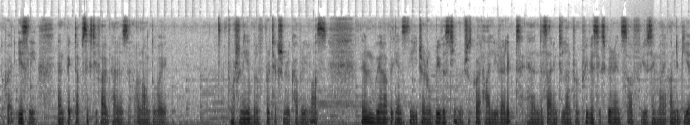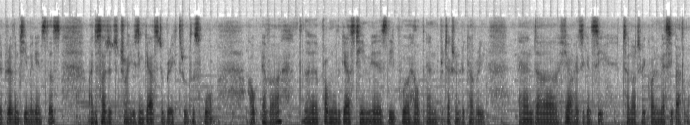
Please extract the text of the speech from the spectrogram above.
quite easily and picked up 65 banners along the way. Fortunately, a bit of protection recovery loss. Then we went up against the General Grievous team, which was quite highly relict, and deciding to learn from previous experience of using my undergeared Revan team against this, I decided to try using gas to break through this wall. However, the problem with the gas team is the poor health and protection recovery, and uh, yeah, as you can see, turned out to be quite a messy battle.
